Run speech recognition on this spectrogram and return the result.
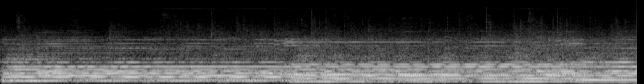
Thank you.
